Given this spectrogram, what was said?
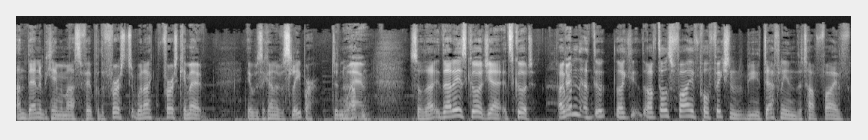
and then it became a massive hit. But the first, when I first came out, it was a kind of a sleeper. Didn't Wow. happen. So that that is good. Yeah, it's good. I wouldn't uh, like of those five. Pulp Fiction would be definitely in the top five.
